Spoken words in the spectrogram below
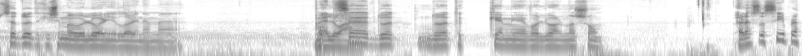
pse duhet të kishim evoluar njëlloj ne me, po evoluam. Pse duhet duhet të kemi evoluar më shumë? Rastësi pra.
